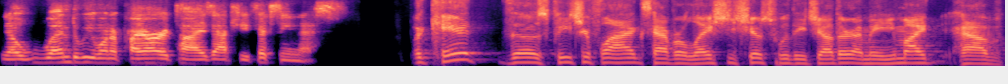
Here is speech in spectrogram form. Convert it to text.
you know, when do we want to prioritize actually fixing this? But can't those feature flags have relationships with each other? I mean, you might have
